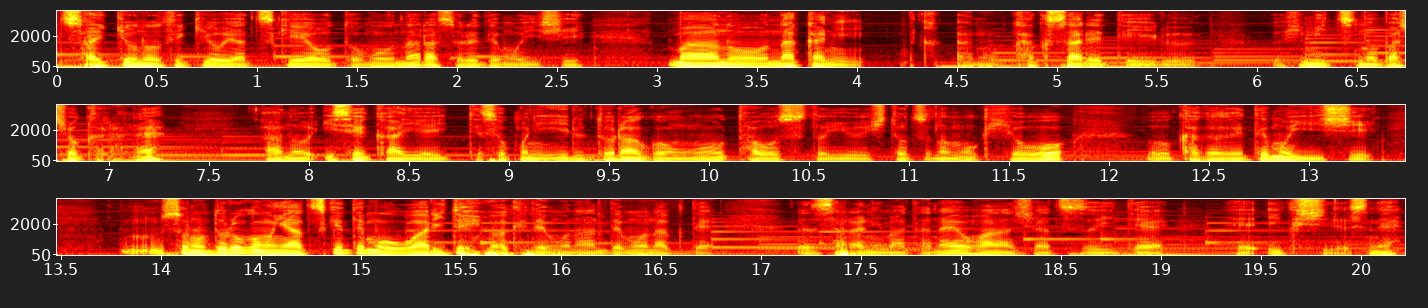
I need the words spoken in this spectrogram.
最強の敵をやっつけようと思うならそれでもいいし、まあ、あの中にあの隠されている秘密の場所からねあの異世界へ行ってそこにいるドラゴンを倒すという一つの目標を掲げてもいいしそのドラゴンをやっつけても終わりというわけでも何でもなくてさらにまたねお話は続いていくしですね。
